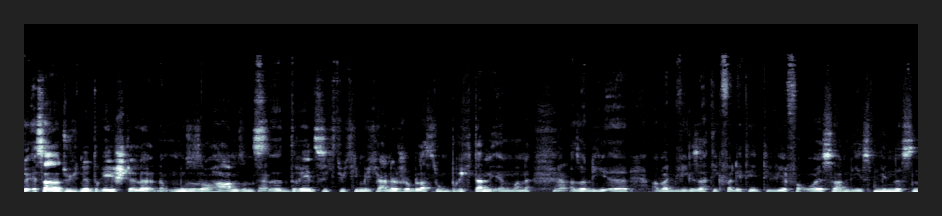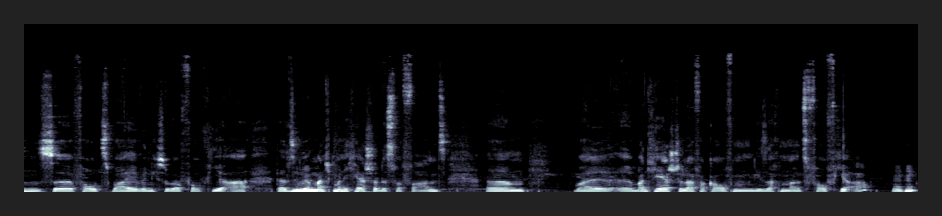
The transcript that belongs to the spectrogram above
es hat, natürlich eine Drehstelle, da muss es auch haben, sonst ja. äh, dreht sich durch die mechanische Belastung, bricht dann irgendwann. Ne? Ja. Also die, äh, aber wie gesagt, die Qualität, die wir veräußern, die ist mindestens äh, V2, wenn nicht sogar V4A. Da sind wir manchmal nicht Hersteller des Verfahrens, ähm, weil äh, manche Hersteller verkaufen die Sachen als V4A, mhm.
